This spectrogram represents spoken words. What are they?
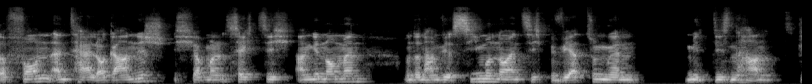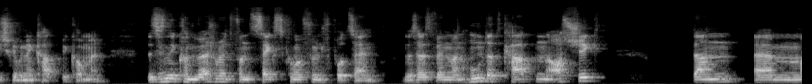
davon ein Teil organisch. Ich habe mal 60 angenommen und dann haben wir 97 Bewertungen mit diesen handgeschriebenen Cut bekommen. Das ist eine Conversion Rate von 6,5 Prozent. Das heißt, wenn man 100 Karten ausschickt, dann ähm,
